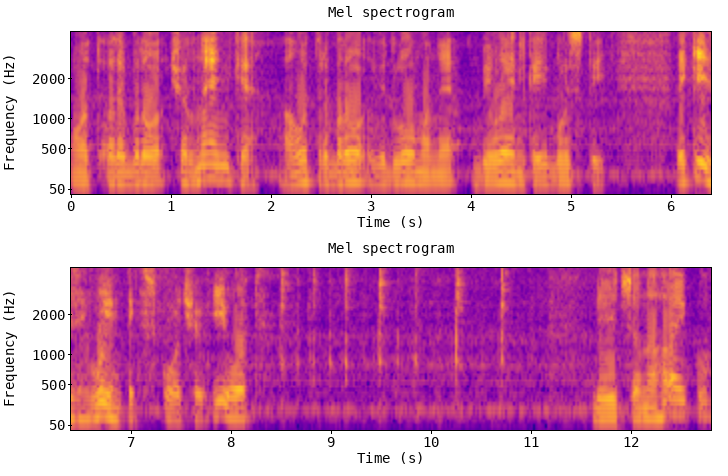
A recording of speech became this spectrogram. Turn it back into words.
От ребро чорненьке, а от ребро відломане біленьке і блистить. Якийсь гвинтик вскочив і от дивіться на гайку,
